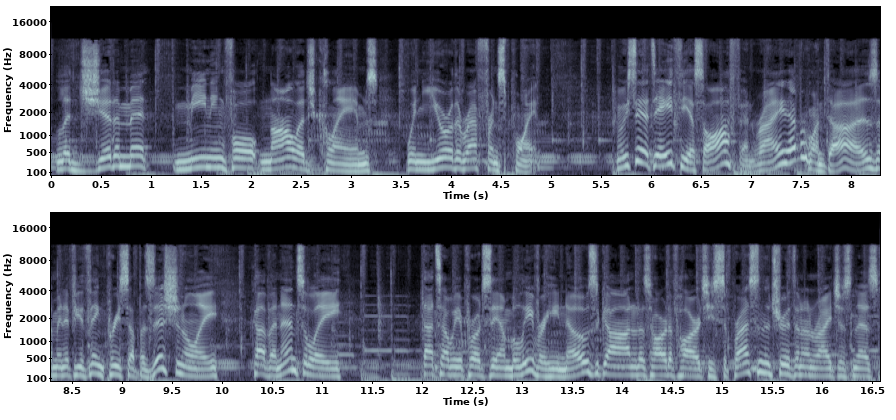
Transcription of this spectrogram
legitimate, meaningful knowledge claims when you're the reference point. We say that to atheists often, right? Everyone does. I mean, if you think presuppositionally, covenantally, that's how we approach the unbeliever. He knows God in his heart of hearts. He's suppressing the truth and unrighteousness.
